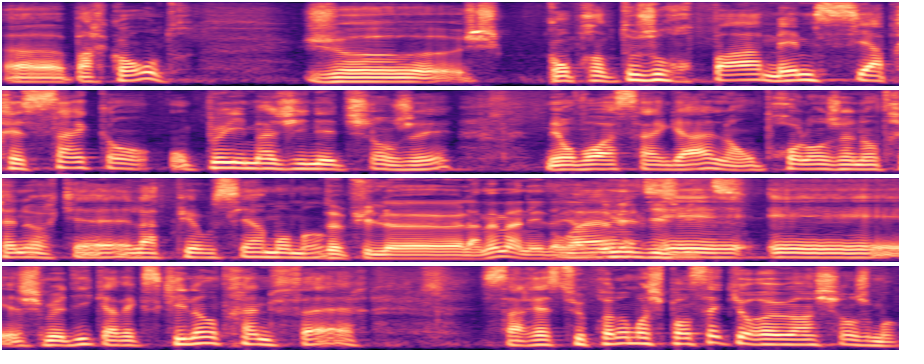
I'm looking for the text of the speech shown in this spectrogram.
Par contre, je, je comprends toujours pas, même si après cinq ans, on peut imaginer de changer, mais on voit à Saint-Gall, on prolonge un entraîneur qui est là depuis aussi un moment. Depuis le- la même année d'ailleurs, Ouais, 2018. Et, et je me dis qu'avec ce qu'il est en train de faire, ça reste surprenant. Moi, je pensais qu'il y aurait eu un changement.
